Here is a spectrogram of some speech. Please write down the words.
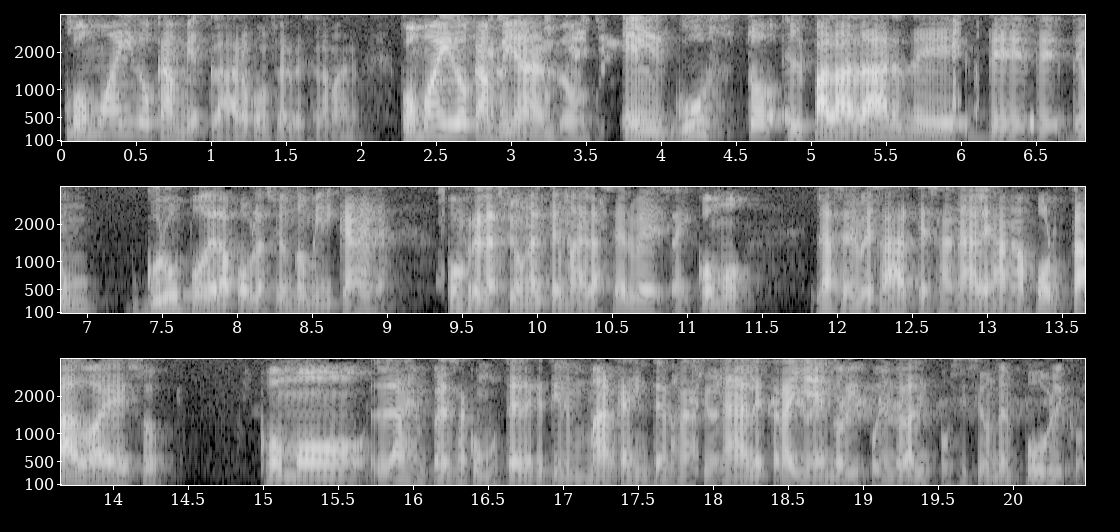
¿Cómo ha ido cambiando? Claro, con cerveza en la mano. ¿Cómo ha ido cambiando el gusto, el paladar de, de un grupo de la población dominicana con relación al tema de la cerveza y cómo las cervezas artesanales han aportado a eso, cómo las empresas como ustedes que tienen marcas internacionales trayendo y poniendo a la disposición del público.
